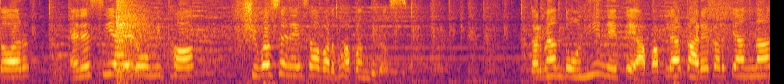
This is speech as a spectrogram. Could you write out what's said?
तर N S C I dome इथं शिवसेनेचा वर्धापन दिवस. दरम्यान दोन्ही नेते आपापल्या कार्यकर्त्यांना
